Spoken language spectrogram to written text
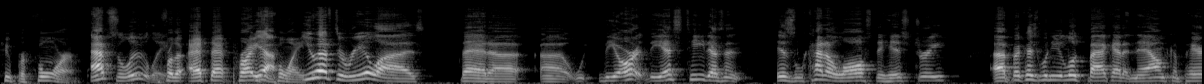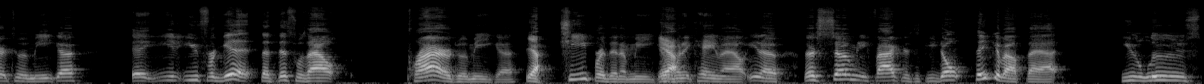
to perform Absolutely. for the at that price yeah, point. you have to realize that uh, uh, the art, the ST doesn't is kind of lost to history uh, because when you look back at it now and compare it to Amiga, uh, you you forget that this was out prior to Amiga, yeah, cheaper than Amiga Yeah. when it came out. You know, there's so many factors. If you don't think about that, you lose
